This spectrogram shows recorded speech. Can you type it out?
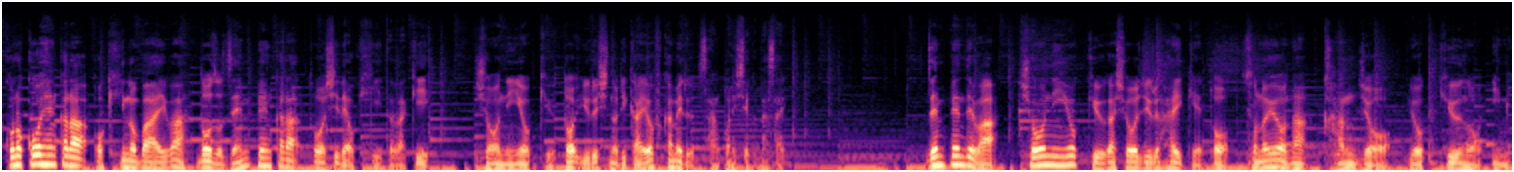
この後編からお聞きの場合はどうぞ前編から通しでお聞きいただき承認欲求と許しの理解を深める参考にしてください。前編では承認欲求が生じる背景とそのような感情欲求の意味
